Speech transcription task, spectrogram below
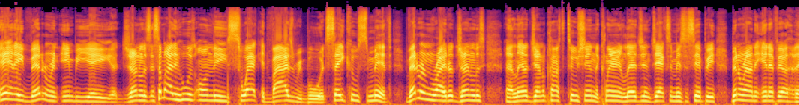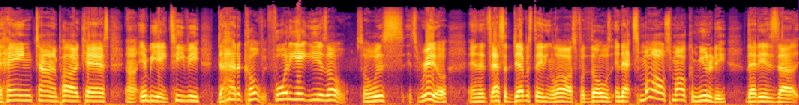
And a veteran NBA uh, journalist and somebody who was on the SWAC advisory board, Sekou Smith, veteran writer, journalist, Atlanta Journal Constitution, the Clarion Ledger, Jackson, Mississippi, been around the NFL, the Hang Time podcast, uh, NBA TV, died of COVID, 48 years old. So it's it's real, and it's that's a devastating loss for those in that small small community that is uh,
